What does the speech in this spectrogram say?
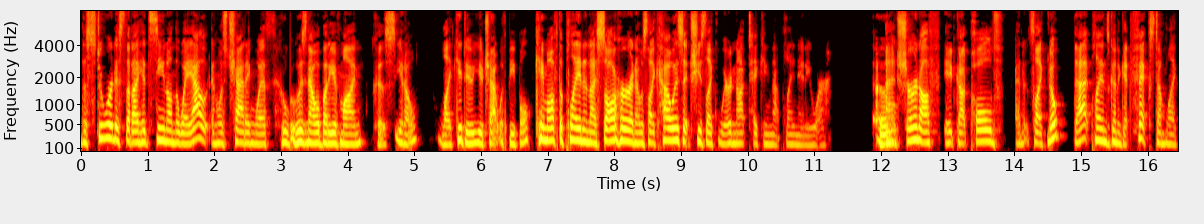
the stewardess that I had seen on the way out and was chatting with, who, who is now a buddy of mine, because, you know, like you do, you chat with people, came off the plane and I saw her and I was like, How is it? She's like, We're not taking that plane anywhere. Oh, And sure enough, it got pulled and it's like, Nope, that plane's going to get fixed. I'm like,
